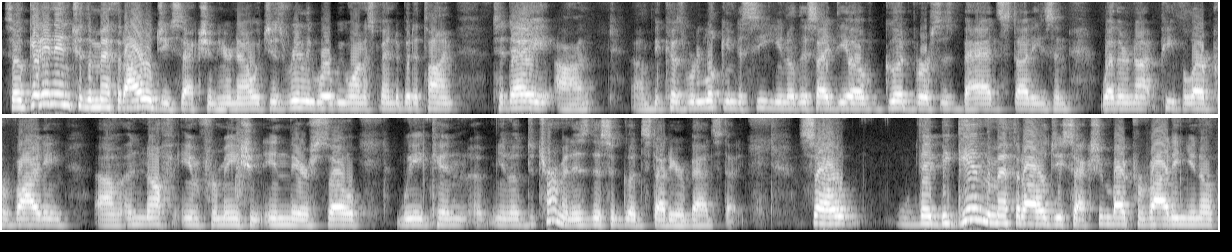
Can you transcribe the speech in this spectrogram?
So getting into the methodology section here now, which is really where we want to spend a bit of time today on, um, because we're looking to see, you know, this idea of good versus bad studies and whether or not people are providing um, enough information in there so we can, uh, you know, determine is this a good study or bad study. So they begin the methodology section by providing, you know,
